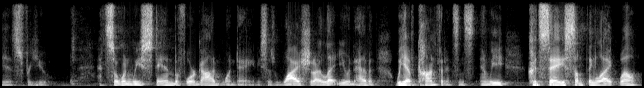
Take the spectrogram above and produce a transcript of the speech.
is for you. And so when we stand before God one day and he says, Why should I let you into heaven? We have confidence and, and we could say something like, Well,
